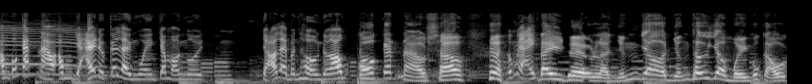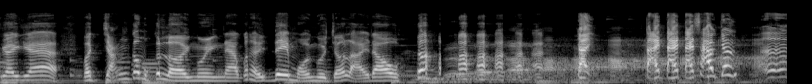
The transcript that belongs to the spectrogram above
Ông có cách nào ông giải được cái lời nguyền cho mọi người ừ, trở lại bình thường được không? Có cách nào sao? đúng vậy. Đây đều là những do những thứ do miệng của cậu gây ra. Và chẳng có một cái lời nguyền nào có thể đem mọi người trở lại đâu. Tại tại tại tại sao chứ? Ờ,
